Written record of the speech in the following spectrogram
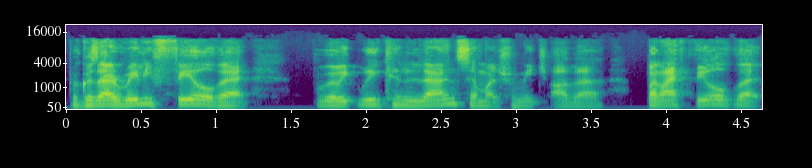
because I really feel that we, we can learn so much from each other. But I feel that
